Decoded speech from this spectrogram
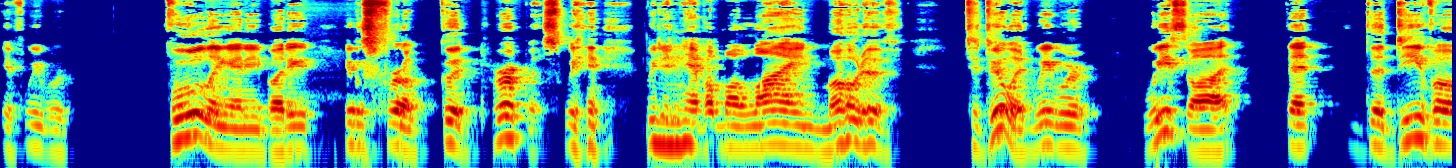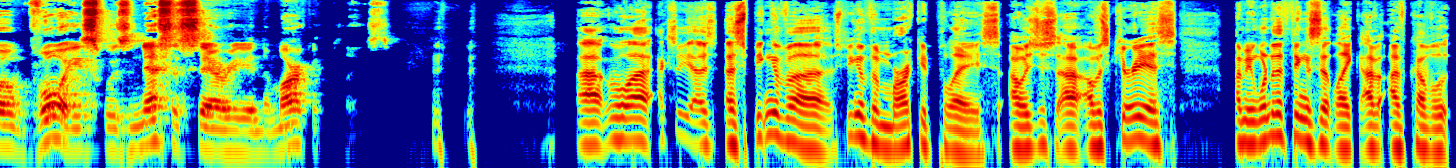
if we were fooling anybody, it was for a good purpose. We we didn't Mhm. have a malign motive to do it. We were we thought that the Devo voice was necessary in the marketplace. Uh, well, uh, actually, uh, uh, speaking of uh, speaking of the marketplace, I was just uh, I was curious. I mean, one of the things that like I've, I've sort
